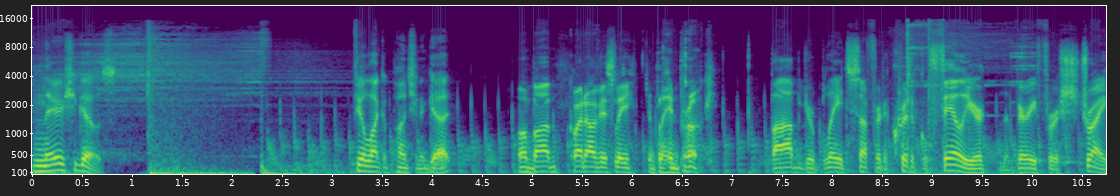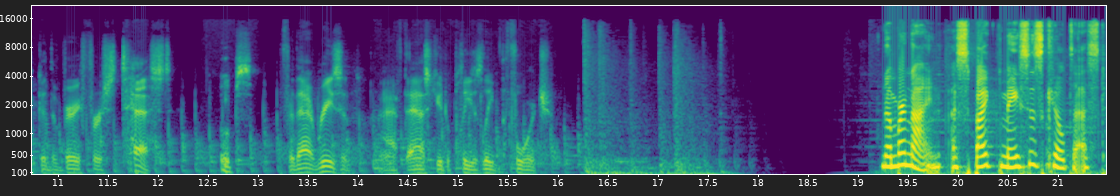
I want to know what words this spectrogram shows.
And there she goes. Feel like a punch in the gut. Well, Bob, quite obviously, your blade broke. Bob, your blade suffered a critical failure in the very first strike of the very first test. Oops. For that reason, I have to ask you to please leave the forge. Number 9. A spiked mace's kill test.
